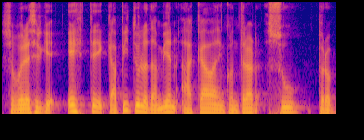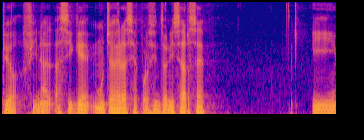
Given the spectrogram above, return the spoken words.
yo podría decir que este capítulo también acaba de encontrar su propio final. Así que muchas gracias por sintonizarse. Y,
